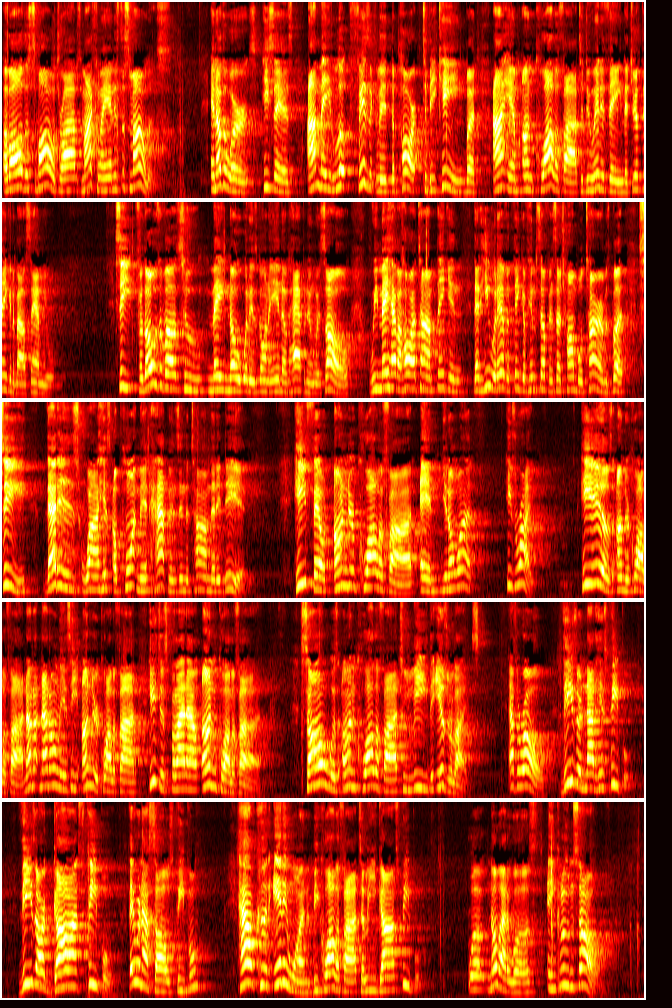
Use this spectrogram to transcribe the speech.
Of all the small tribes, my clan is the smallest. In other words, he says, I may look physically the part to be king, but I am unqualified to do anything that you're thinking about, Samuel. See, for those of us who may know what is going to end up happening with Saul, we may have a hard time thinking that he would ever think of himself in such humble terms. But see, that is why his appointment happens in the time that it did. He felt underqualified, and you know what? He's right. He is underqualified. Not, not only is he underqualified, he's just flat out unqualified. Saul was unqualified to lead the Israelites. After all, these are not his people. These are God's people. They were not Saul's people. How could anyone be qualified to lead God's people? Well, nobody was, including Saul.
